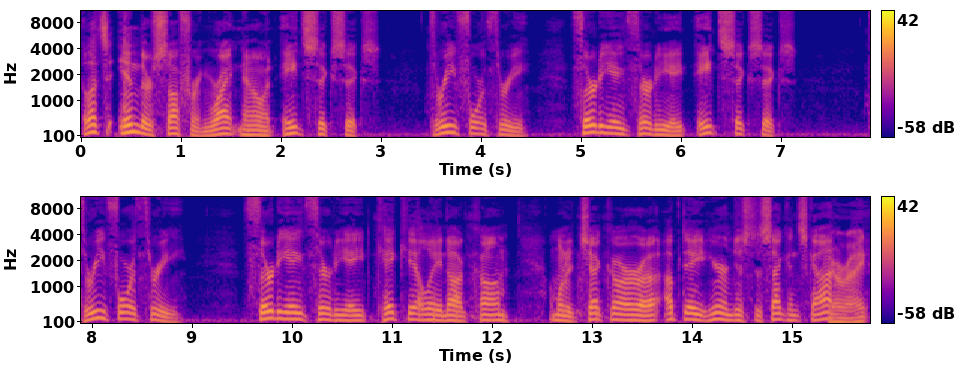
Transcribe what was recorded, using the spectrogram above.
Let's end their suffering right now at 866 343 3838. 866 343 3838. KKLA.com. I'm going to check our uh, update here in just a second, Scott. All right.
